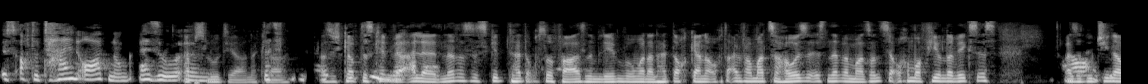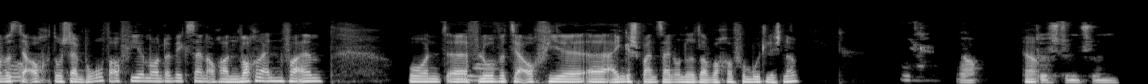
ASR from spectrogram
ist auch total in Ordnung. Also ähm, absolut, ähm, ja, na klar. Also ich glaube, das kennen wir alle. Ne, dass es gibt halt auch so Phasen im Leben, wo man dann halt doch gerne auch einfach mal zu Hause ist, ne, wenn man sonst ja auch immer viel unterwegs ist. Also oh, du, Gina, wirst ja auch durch deinen Beruf auch viel immer unterwegs sein, auch an Wochenenden vor allem. Und äh, ja. Flo wird ja auch viel äh, eingespannt sein unter der Woche vermutlich, ne? Ja. Ja, das stimmt schon.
